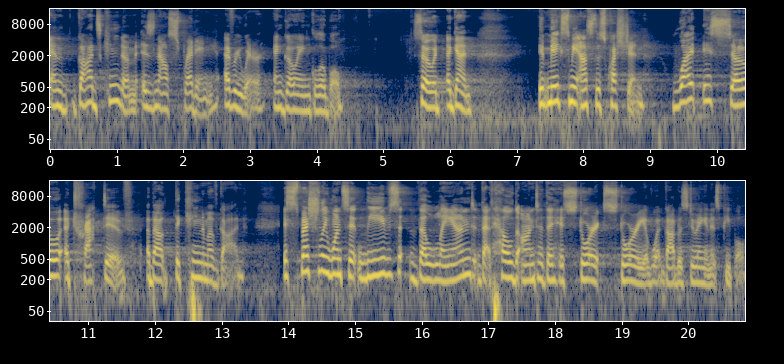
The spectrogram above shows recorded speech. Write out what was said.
And God's kingdom is now spreading everywhere and going global. So, again, it makes me ask this question What is so attractive about the kingdom of God? Especially once it leaves the land that held onto the historic story of what God was doing in his people.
